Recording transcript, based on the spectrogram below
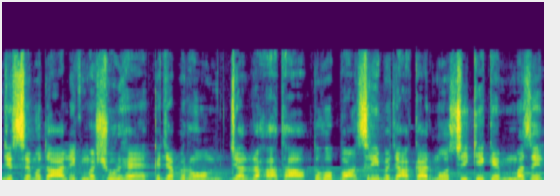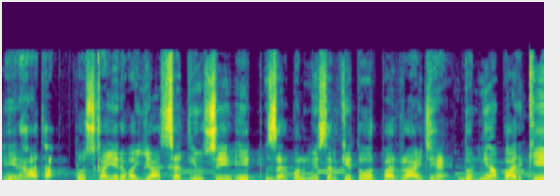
जिससे मुतालिक मशहूर है कि जब रोम जल रहा था तो वो बांसुरी बजाकर मौसीकी के मज़े ले रहा था। उसका ये रवैया सदियों से एक जरबल मिसल के तौर पर राइज है। दुनिया भर के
